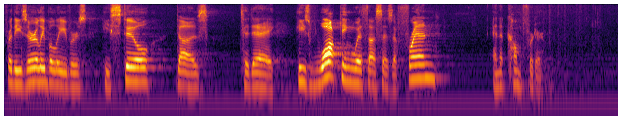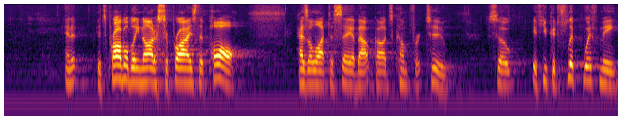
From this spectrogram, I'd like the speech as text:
for these early believers, He still does today. He's walking with us as a friend and a comforter. And it, it's probably not a surprise that Paul has a lot to say about God's comfort, too. So if you could flip with me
